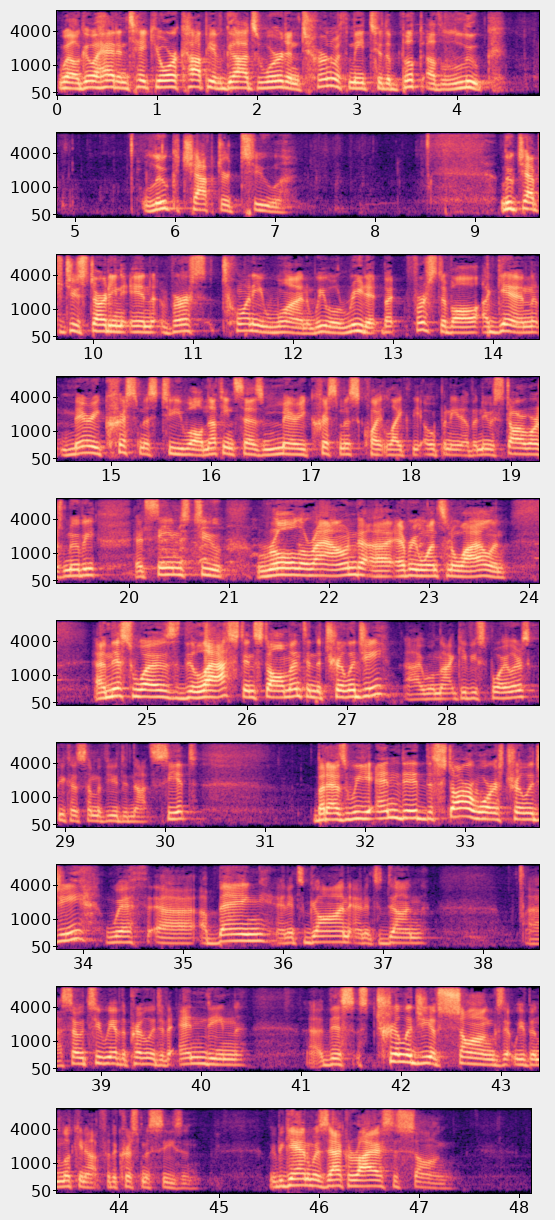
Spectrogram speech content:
Well, go ahead and take your copy of God's Word and turn with me to the book of Luke. Luke chapter 2. Luke chapter 2, starting in verse 21. We will read it, but first of all, again, Merry Christmas to you all. Nothing says Merry Christmas quite like the opening of a new Star Wars movie. It seems to roll around uh, every once in a while, and and this was the last installment in the trilogy. I will not give you spoilers because some of you did not see it. But as we ended the Star Wars trilogy with uh, a bang, and it's gone and it's done, uh, so too we have the privilege of ending uh, this trilogy of songs that we've been looking at for the Christmas season. We began with Zacharias' song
